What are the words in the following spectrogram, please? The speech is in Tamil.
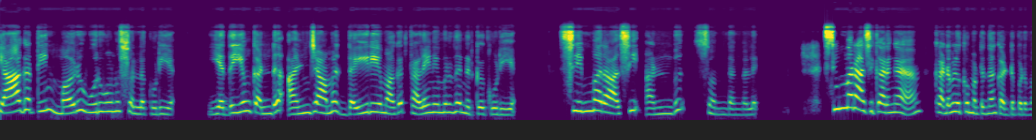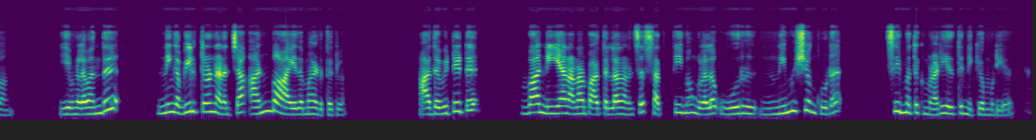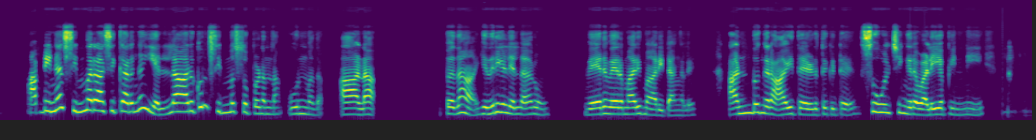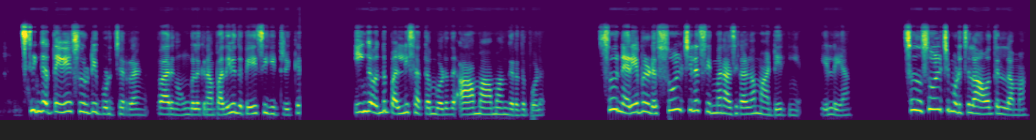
தியாகத்தின் மறு உருவம்னு சொல்லக்கூடிய எதையும் கண்டு அஞ்சாமல் தைரியமாக தலை நிமிர்ந்து நிற்கக்கூடிய சிம்ம ராசி அன்பு சொந்தங்களே. சிம்ம ராசிக்காரங்க கடவுளுக்கு மட்டும்தான் கட்டுப்படுவாங்க. இவங்கள வந்து நீங்க வீழ்த்தணும்னு நினைச்சா அன்பு ஆயுதமா எடுத்துக்கலாம். அதை விட்டுட்டு வா நீயா நானா பார்த்துடலாம் நினைச்சா சத்தியமா உங்களால ஒரு நிமிஷம் கூட சிம்மத்துக்கு முன்னாடி எதிர்த்து நிக்க முடியாது. அப்படின்னா சிம்ம ராசிக்காரங்க எல்லாருக்கும் சிம்ம சுப்பனம் தான் உண்மைதான். ஆனா இப்பதான் எதிரிகள் எல்லாரும் வேற வேற மாதிரி மாறிட்டாங்களே. அன்புங்கிற ஆயுதத்தை எடுத்துக்கிட்டு சூழ்ச்சிங்கிற வழிய பின்னி சிங்கத்தையே சுருட்டி புடிச்சிடுறாங்க. பாருங்க உங்களுக்கு நான் பதிவு இதை பேசிக்கிட்டு இருக்கேன். இங்க வந்து பள்ளி சத்தம் போடுது ஆமா ஆமாங்கிறது போல. சோ நிறைய பேரோட சூழ்ச்சியில சிம்ம ராசிக்காரங்க மாட்டிருக்கீங்க இல்லையா? சோ சூழ்ச்சி முடிச்சலாம் அவத்து இல்லாமா.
